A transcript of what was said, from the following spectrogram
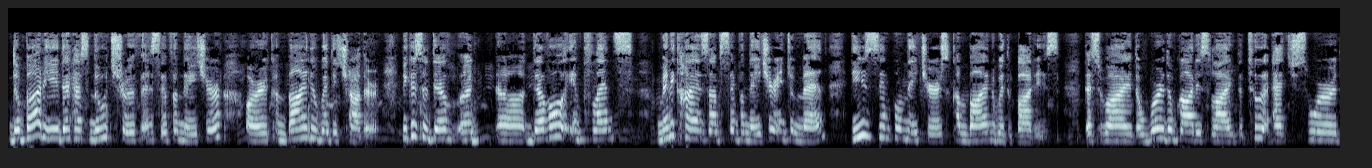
The body that has no truth and sinful nature are combined with each other because the dev- uh, uh, devil implants many kinds of simple nature into man. These simple natures combine with bodies. That's why the word of God is like the two-edged sword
